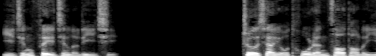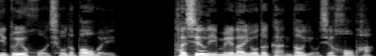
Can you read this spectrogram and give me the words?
已经费尽了力气，这下又突然遭到了一堆火球的包围，他心里没来由的感到有些后怕，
